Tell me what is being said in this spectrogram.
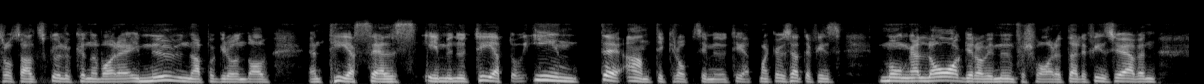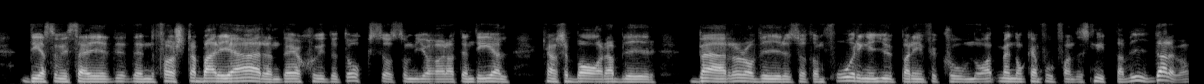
trots allt skulle kunna vara immuna på grund av en T-cellsimmunitet och inte antikroppsimmunitet. Man kan ju säga att det finns många lager av immunförsvaret där det finns ju även det som vi säger, den första barriären, det skyddet också som gör att en del kanske bara blir bärare av viruset, de får ingen djupare infektion men de kan fortfarande smitta vidare. Va?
